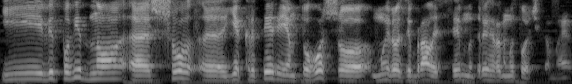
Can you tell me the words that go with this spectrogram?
І відповідно, е, що е, є критерієм того, що ми розібралися з цими тригерними точками.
